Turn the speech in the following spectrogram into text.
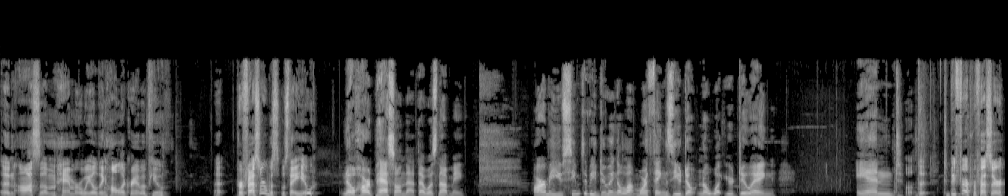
an awesome hammer wielding hologram of you? Uh, Professor, was was that you? No, hard pass on that. That was not me. Army, you seem to be doing a lot more things you don't know what you're doing. And Well, the, to be fair, Professor,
